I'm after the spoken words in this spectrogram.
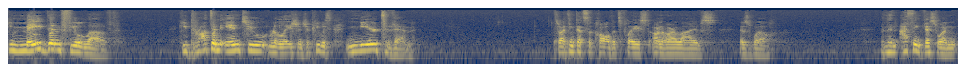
He made them feel loved. He brought them into relationship. He was near to them. So I think that's the call that's placed on our lives as well. And then I think this one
